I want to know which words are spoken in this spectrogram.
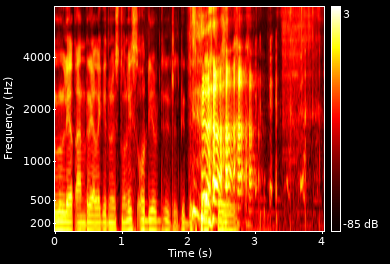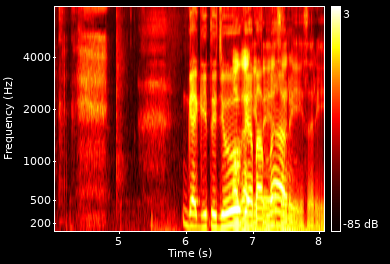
lu lihat Andre lagi nulis-nulis, oh dia dia desperate nggak gitu oh juga nggak gitu ya, bambang sorry sorry.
